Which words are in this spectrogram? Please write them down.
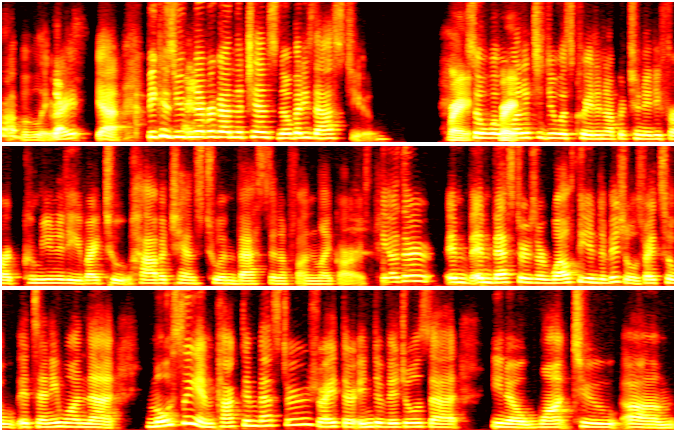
Probably, yes. right? Yeah, because you've never gotten the chance, nobody's asked you. Right. So what right. we wanted to do was create an opportunity for our community, right, to have a chance to invest in a fund like ours. The other in- investors are wealthy individuals, right? So it's anyone that mostly impact investors, right? They're individuals that you know want to um,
